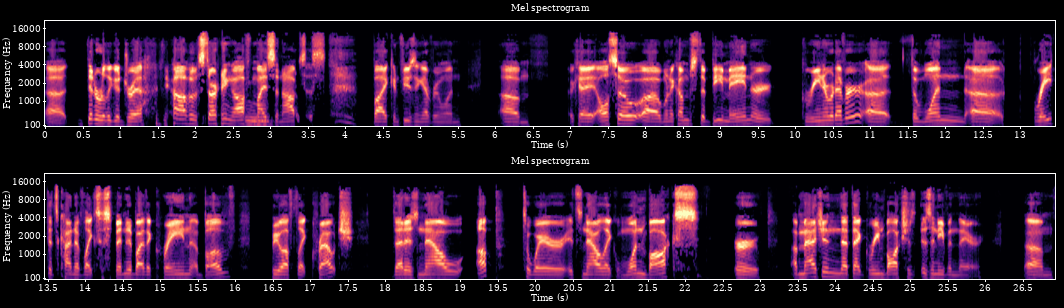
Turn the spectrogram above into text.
Uh, did a really good dra- job of starting off my Mm. synopsis by confusing everyone. Um, okay. Also, uh, when it comes to B main or green or whatever, uh, the one uh, crate that's kind of like suspended by the crane above, where you have to like crouch, that is now up to where it's now like one box. Or imagine that that green box isn't even there. Um,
